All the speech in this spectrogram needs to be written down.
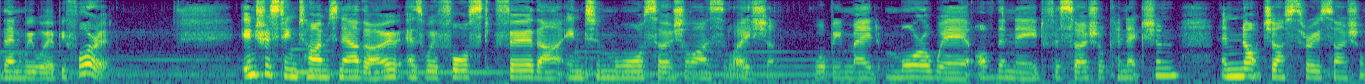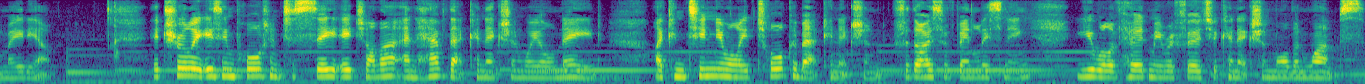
than we were before it. Interesting times now, though, as we're forced further into more social isolation will be made more aware of the need for social connection and not just through social media. It truly is important to see each other and have that connection we all need. I continually talk about connection. For those who've been listening, you will have heard me refer to connection more than once.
